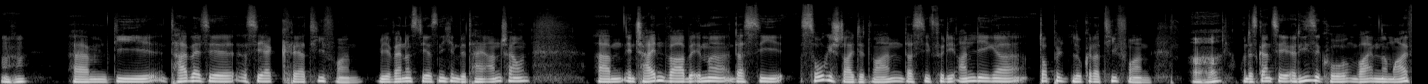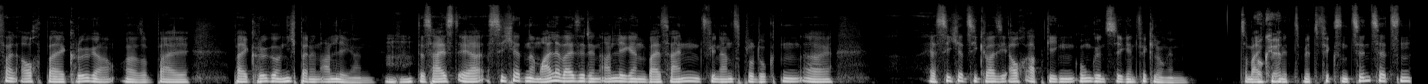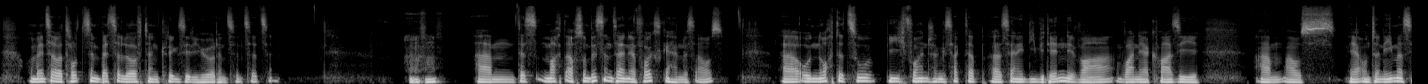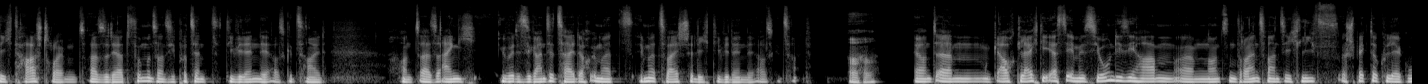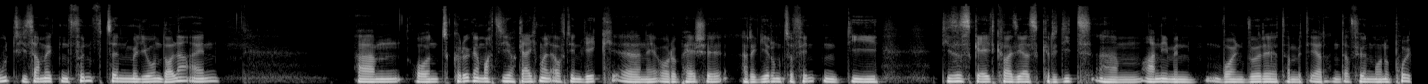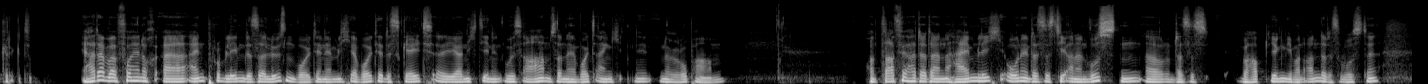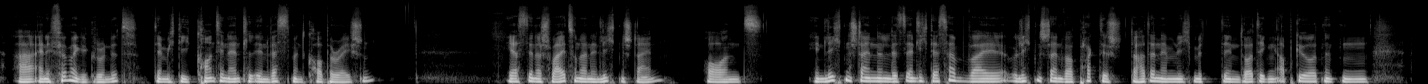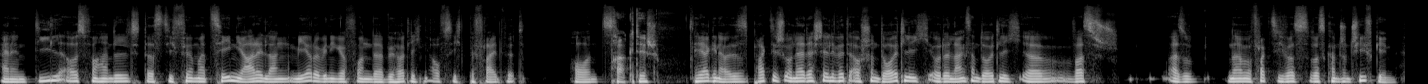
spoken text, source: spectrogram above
Mhm. ähm, die teilweise sehr kreativ waren. Wir werden uns die jetzt nicht im Detail anschauen. Ähm, entscheidend war aber immer, dass sie so gestaltet waren, dass sie für die Anleger doppelt lukrativ waren. Aha. Und das ganze Risiko war im Normalfall auch bei Kröger, also bei, bei Kröger und nicht bei den Anlegern. Mhm. Das heißt, er sichert normalerweise den Anlegern bei seinen Finanzprodukten, äh, er sichert sie quasi auch ab gegen ungünstige Entwicklungen. Zum Beispiel Okay. mit, mit fixen Zinssätzen. Und wenn es aber trotzdem besser läuft, dann kriegen sie die höheren Zinssätze. Mhm. Ähm, das macht auch so ein bisschen sein Erfolgsgeheimnis aus. Äh, und noch dazu, wie ich vorhin schon gesagt habe, äh, seine Dividende war, waren ja quasi ähm, aus ja, Unternehmersicht haarsträubend. Also der hat 25 Prozent Dividende ausgezahlt. Und also eigentlich über diese ganze Zeit auch immer, immer zweistellig Dividende ausgezahlt. Aha. Ja, und ähm, auch gleich die erste Emission, die sie haben, ähm, 1923 lief spektakulär gut. Die sammelten 15 Millionen Dollar ein. Ähm, und Kröger macht sich auch gleich mal auf den Weg, äh, eine europäische Regierung zu finden, die dieses Geld quasi als Kredit ähm, annehmen wollen würde, damit er dann dafür ein Monopol kriegt. Er hat aber vorher noch äh, ein Problem, das er lösen wollte, nämlich er wollte das Geld äh, ja nicht in den USA haben, sondern er wollte eigentlich in, in Europa haben. Und dafür hat er dann heimlich, ohne dass es die anderen wussten, äh, dass es überhaupt irgendjemand anderes wusste, äh, eine Firma gegründet, nämlich die Continental Investment Corporation. Erst in der Schweiz und dann in Liechtenstein. Und in Liechtenstein dann letztendlich deshalb, weil Liechtenstein war praktisch. Da hat er nämlich mit den dortigen Abgeordneten einen Deal ausverhandelt, dass die Firma zehn Jahre lang mehr oder weniger von der behördlichen Aufsicht befreit wird. Und Praktisch. ja, genau, das ist praktisch. Und an der Stelle wird auch schon deutlich oder langsam deutlich, äh, was, also, na, man fragt sich, was, was kann schon schiefgehen?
